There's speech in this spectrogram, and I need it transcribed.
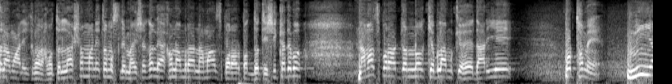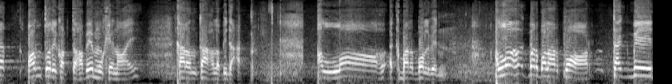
আসসালামু আলাইকুম রহমতুল্লাহ। সম্মানিত মুসলিম ভাই সকল, এখন আমরা নামাজ পড়ার পদ্ধতি শিক্ষা দেব। নামাজ পড়ার জন্য কেবলামুখী হয়ে দাঁড়িয়ে প্রথমে নিয়াত অন্তরে করতে হবে, মুখে নয়, কারণ তা হলো বিদাত। আল্লাহ একবার বলবেন। আল্লাহ একবার বলার পর তাকবীর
